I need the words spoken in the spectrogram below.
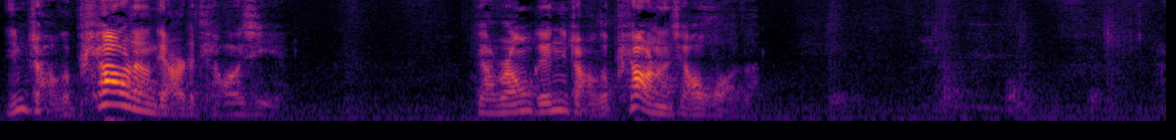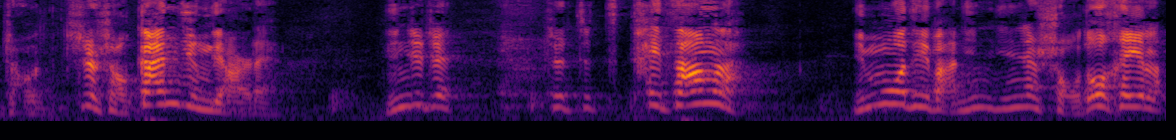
您找个漂亮点的调戏，要不然我给你找个漂亮小伙子。找至少干净点的，您这这这这太脏了，您摸它一把，您您这手都黑了。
